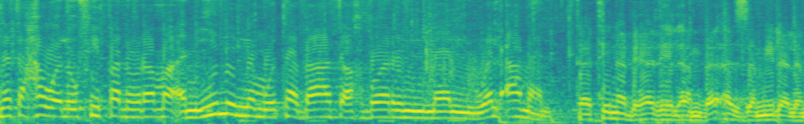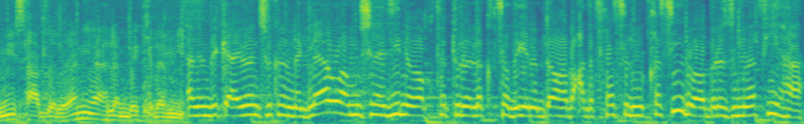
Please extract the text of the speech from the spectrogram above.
نتحول في بانوراما أنيل لمتابعة أخبار المال والأعمال. تأتينا بهذه الأنباء الزميلة لميس عبد الغني. أهلا بك لميس. أهلا بك أيمن. شكرا نجلاء ومشاهدينا وقفتنا الاقتصادية نبدأها بعد فاصل قصير وأبرز ما فيها.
